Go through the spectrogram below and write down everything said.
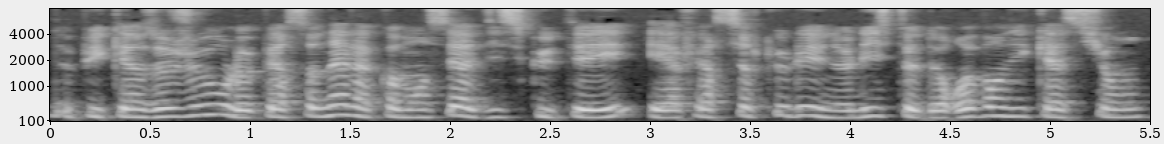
Depuis quinze jours, le personnel a commencé à discuter et à faire circuler une liste de revendications,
